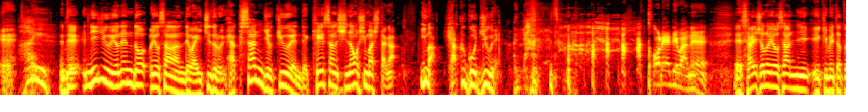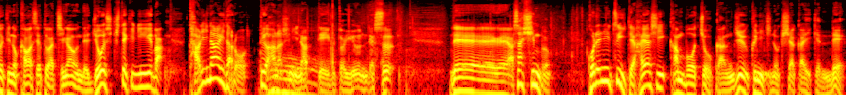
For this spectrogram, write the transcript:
ええ、はい、で24年度予算案では1ドル139円で計算し直しましたが、今、150円。これではね、最初の予算に決めた時の為替とは違うんで、常識的に言えば足りないだろうっていう話になっているというんです。で、朝日新聞、これについて林官房長官、19日の記者会見で、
